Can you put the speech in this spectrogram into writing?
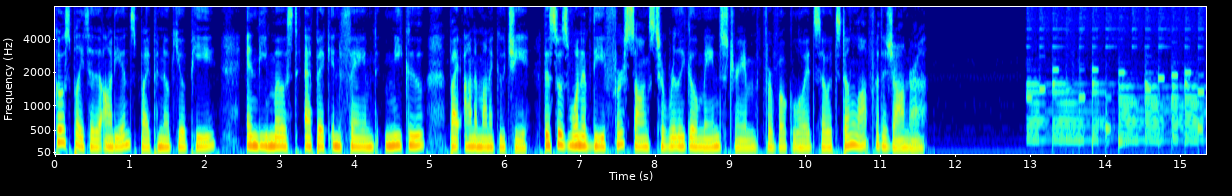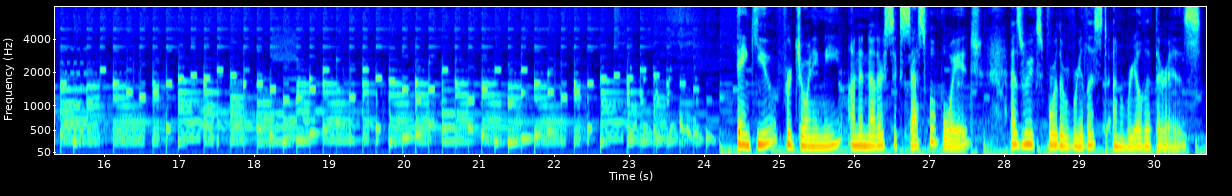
Ghost Play to the Audience by Pinocchio P, and the most epic and famed Miku by Anamanaguchi. This was one of the first songs to really go mainstream for Vocaloid, so it's done a lot for the genre. Thank you for joining me on another successful voyage as we explore the realest unreal that there is.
